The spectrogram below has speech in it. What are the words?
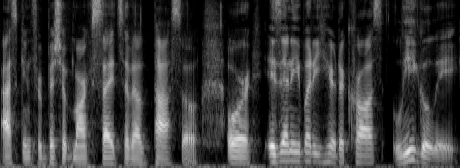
asking for Bishop Mark Seitz of El Paso. Or is anybody here to cross legally?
